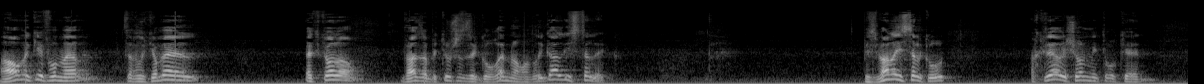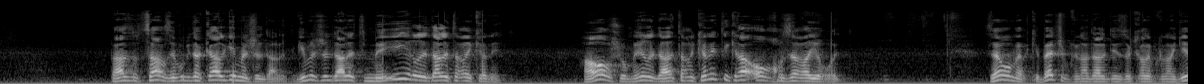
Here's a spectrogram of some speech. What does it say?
האור מקיף אומר, צריך לקבל את כל האור. ואז הביטוש הזה גורם למדרגה להסתלק. בזמן ההסתלקות, הכלי הראשון מתרוקן, ואז נוצר זיווג דקה על ג' של ד'. ג' של ד' מאיר לד' הריקנית. האור שהוא מאיר לד' הריקנית נקרא אור חוזר היורד. זה הוא אומר, כי ב' שבחינה ד' נזדקרה לבחינה ג',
